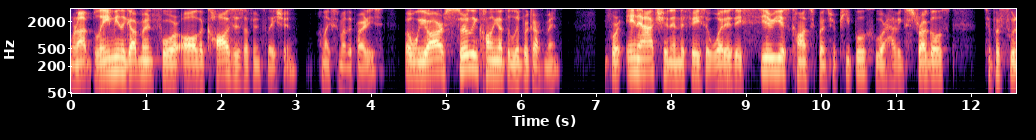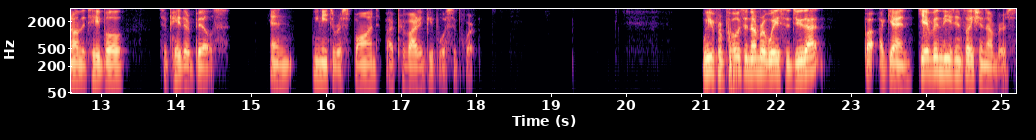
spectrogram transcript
We're not blaming the government for all the causes of inflation, unlike some other parties, but we are certainly calling out the Liberal government for inaction in the face of what is a serious consequence for people who are having struggles to put food on the table, to pay their bills. And we need to respond by providing people with support. We've proposed a number of ways to do that. But again, given these inflation numbers,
